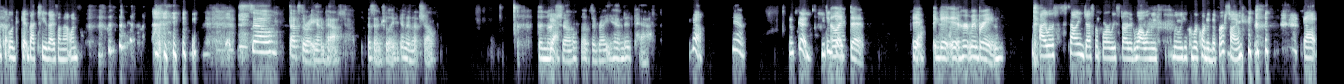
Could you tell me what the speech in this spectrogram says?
okay we'll get back to you guys on that one So that's the right hand path, essentially, in a nutshell. The nutshell of the right handed path. it's good you did I good liked it. It, Yeah. it it hurt my brain. I was telling Jess before we started, well, when we when we recorded the first time, that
